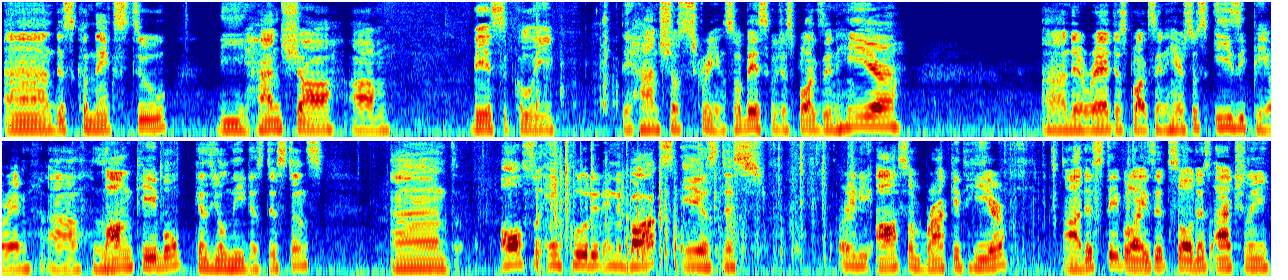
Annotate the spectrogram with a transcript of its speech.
And this connects to the Hansha um, basically the Hansha screen. So basically just plugs in here and the red just plugs in here. So it's easy pairing uh, long cable because you'll need this distance. And also included in the box is this really awesome bracket here. Uh, this stabilizes it so this actually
